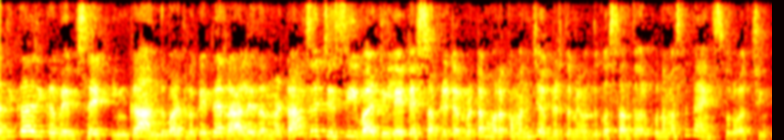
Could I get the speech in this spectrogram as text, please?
అధికారిక వెబ్సైట్ ఇంకా అందుబాటులోకి అయితే రాలేదన్నమాట. వచ్చేసి ఇవాళ లేటెస్ట్ అప్డేట్ అనమాట మరొక మంచి అప్డేట్తో మేము ముందుకు వస్తాం అంతవరకు నమస్తే. Thanks for watching.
